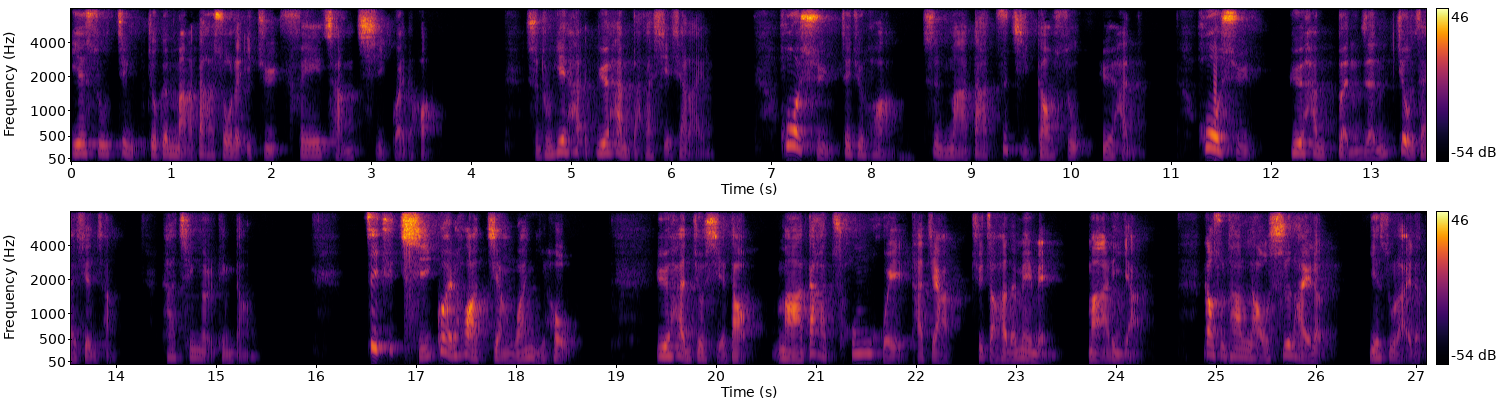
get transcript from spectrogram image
耶稣竟就跟马大说了一句非常奇怪的话，使徒约翰约翰把它写下来了。或许这句话是马大自己告诉约翰的，或许约翰本人就在现场，他亲耳听到这句奇怪的话讲完以后。约翰就写道：“马大冲回他家去找他的妹妹玛利亚，告诉他老师来了，耶稣来了，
